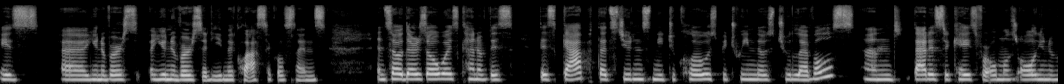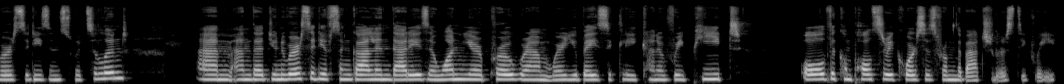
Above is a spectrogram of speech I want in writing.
is a, univers- a university in the classical sense. And so there's always kind of this this gap that students need to close between those two levels, and that is the case for almost all universities in Switzerland. Um, and that University of St. Gallen, that is a one year program where you basically kind of repeat all the compulsory courses from the bachelor's degree.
